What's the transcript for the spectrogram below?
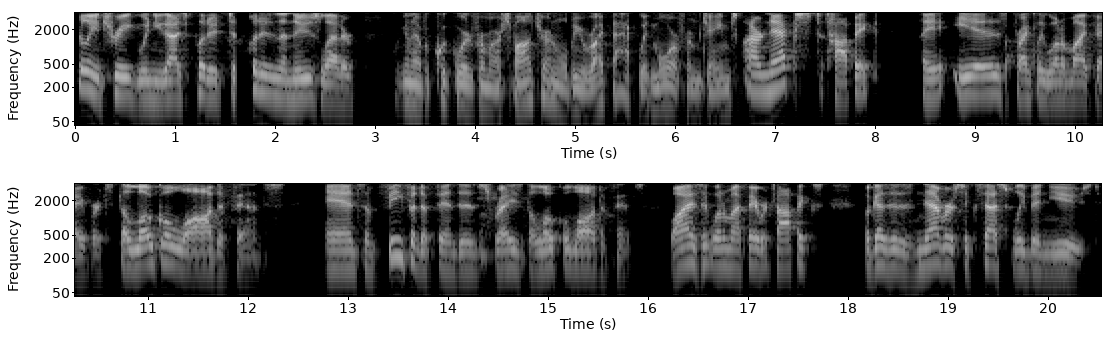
really intrigued when you guys put it put it in the newsletter. We're going to have a quick word from our sponsor, and we'll be right back with more from James. Our next topic uh, is, frankly, one of my favorites: the local law defense. And some FIFA defendants raised the local law defense. Why is it one of my favorite topics? Because it has never successfully been used.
